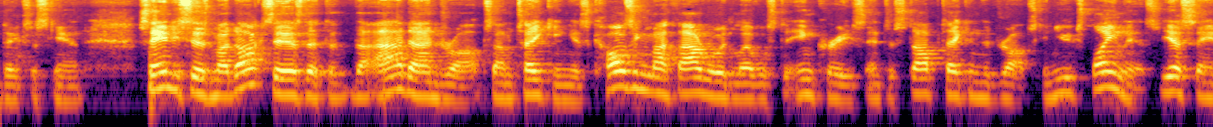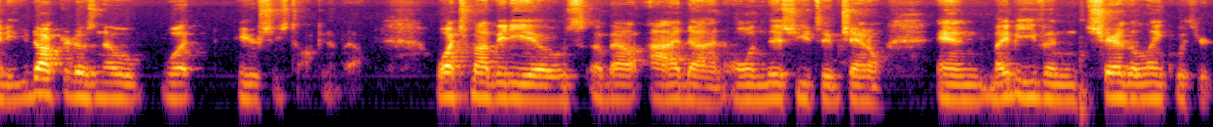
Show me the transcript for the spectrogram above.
DEXA scan. Sandy says, My doc says that the, the iodine drops I'm taking is causing my thyroid levels to increase and to stop taking the drops. Can you explain this? Yes, Sandy. Your doctor doesn't know what he or she's talking about watch my videos about iodine on this YouTube channel and maybe even share the link with your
